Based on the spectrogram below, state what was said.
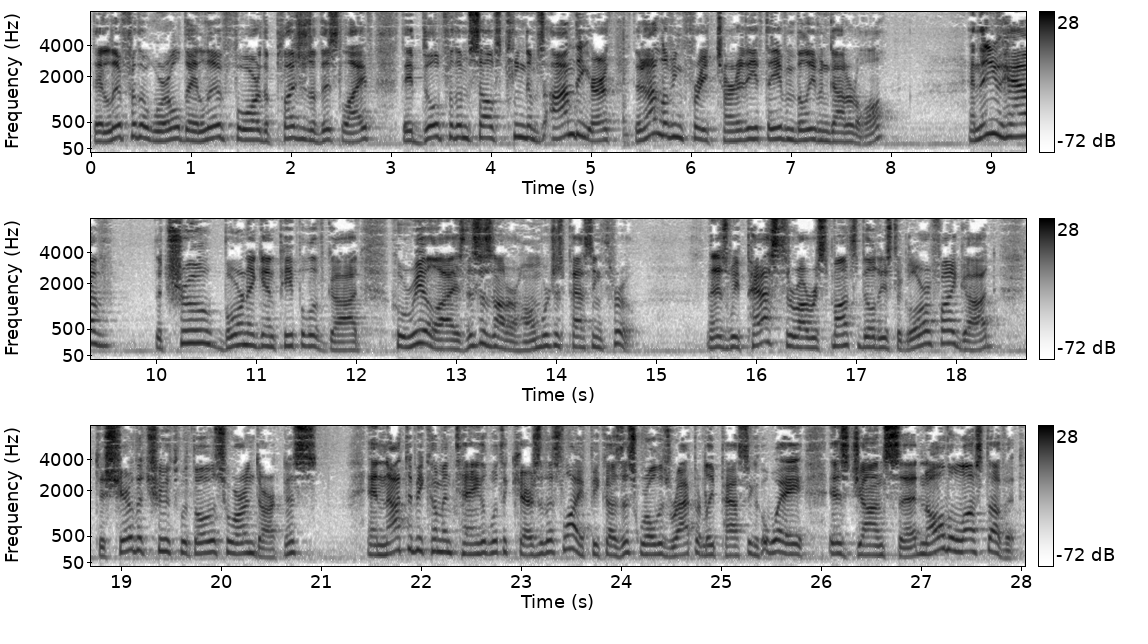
They live for the world. They live for the pleasures of this life. They build for themselves kingdoms on the earth. They're not living for eternity if they even believe in God at all. And then you have the true born again people of God who realize this is not our home. We're just passing through. And as we pass through, our responsibilities to glorify God, to share the truth with those who are in darkness, and not to become entangled with the cares of this life, because this world is rapidly passing away, as John said, and all the lust of it.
